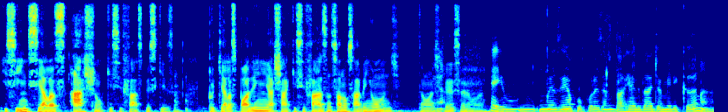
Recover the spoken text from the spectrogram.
e sim se elas acham que se faz pesquisa. Porque elas podem achar que se faz, só não sabem onde. Então, acho é. que esse é uma... É, um, um exemplo, por exemplo, da realidade americana,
